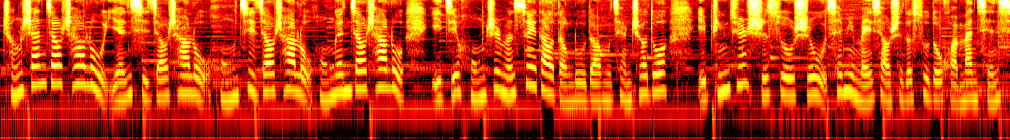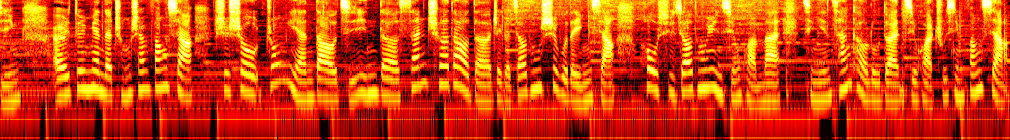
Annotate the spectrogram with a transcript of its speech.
成山交叉路、延禧交叉路、宏济交叉。路红恩交叉路以及红志门隧道等路段目前车多，以平均时速十五千米每小时的速度缓慢前行。而对面的城山方向是受中延到吉营的三车道的这个交通事故的影响，后续交通运行缓慢，请您参考路段计划出行方向。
